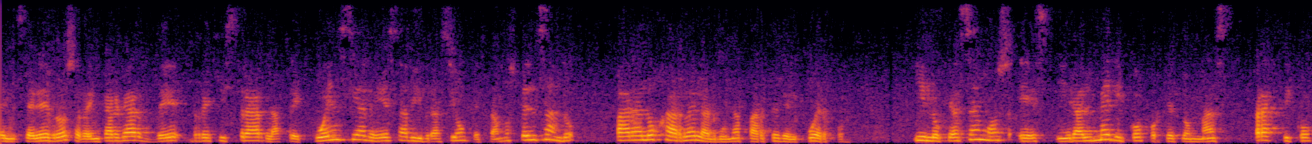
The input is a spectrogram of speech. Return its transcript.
el cerebro se va a encargar de registrar la frecuencia de esa vibración que estamos pensando para alojarla en alguna parte del cuerpo. Y lo que hacemos es ir al médico porque es lo más práctico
